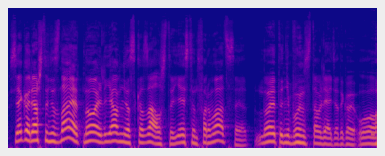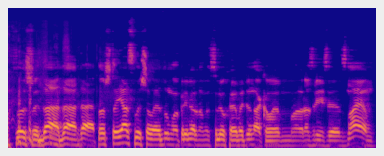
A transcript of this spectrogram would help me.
Все говорят, что не знают, но Илья мне сказал, что есть информация, но это не будем вставлять. Я такой, о. Слушай, да, да, да. То, что я слышал, я думаю, примерно мы с Илюхой в одинаковом разрезе знаем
